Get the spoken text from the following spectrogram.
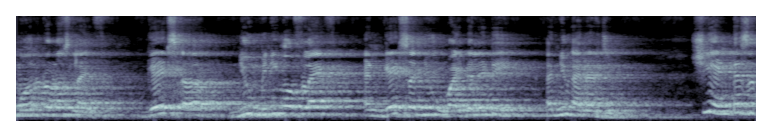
monotonous life, gets a new meaning of life and gets a new vitality, a new energy. She enters the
